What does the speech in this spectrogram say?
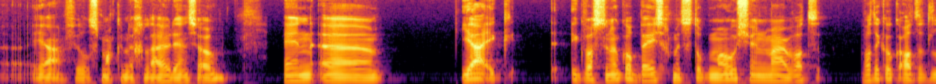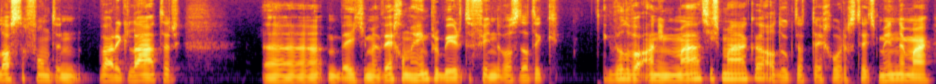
uh, ja, veel smakkende geluiden en zo. En ja, ik, ik was toen ook wel bezig met stop motion, maar wat, wat ik ook altijd lastig vond en waar ik later een beetje mijn weg omheen probeerde te vinden, was dat ik, ik wilde wel animaties maken, al doe ik dat tegenwoordig steeds minder, maar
